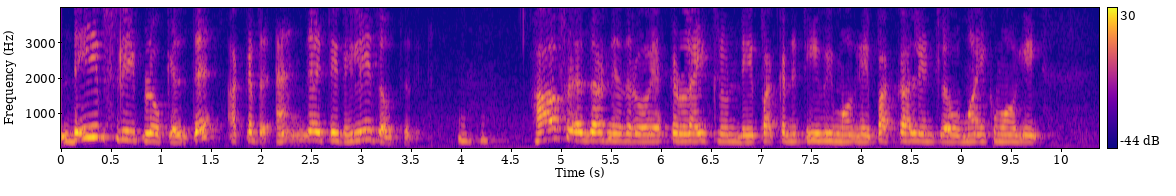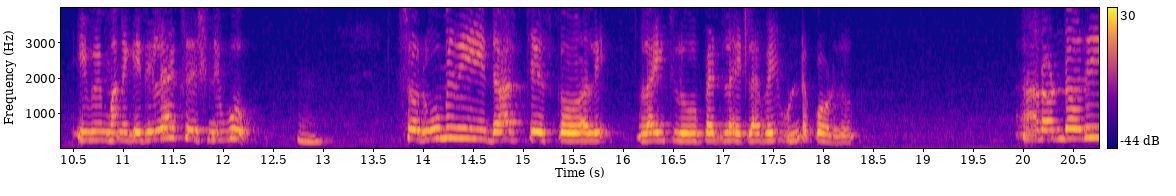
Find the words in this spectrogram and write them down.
డీప్ స్లీప్లోకి వెళ్తే అక్కడ యాంగ్జైటీ రిలీజ్ అవుతుంది. హాఫ్ ఎజార్డ్ నిద్రో ఎక్కడ లైట్లు ఉండి పక్కన టీవీ మోగి పక్క వాళ్ళ ఇంట్లో మైక్ మోగి ఇవి మనకి రిలాక్సేషన్ ఇవ్వు. సో రూమ్ని డార్క్ చేసుకోవాలి. లైట్లు పెద్ద లైట్లు అవి ఉండకూడదు. ఆ, రెండోది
